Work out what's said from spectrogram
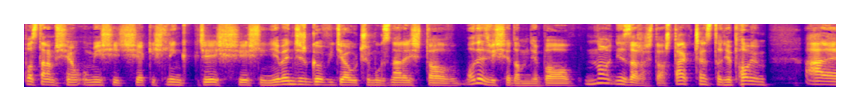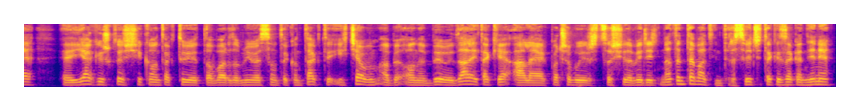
postaram się umieścić jakiś link gdzieś. Jeśli nie będziesz go widział, czy mógł znaleźć, to odezwij się do mnie, bo no, nie zdarza się to aż tak często, nie powiem, ale jak już ktoś się kontaktuje, to bardzo miłe są te kontakty i chciałbym, aby one były dalej takie, ale jak potrzebujesz coś się dowiedzieć na ten temat, interesuje Cię takie zagadnienie,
